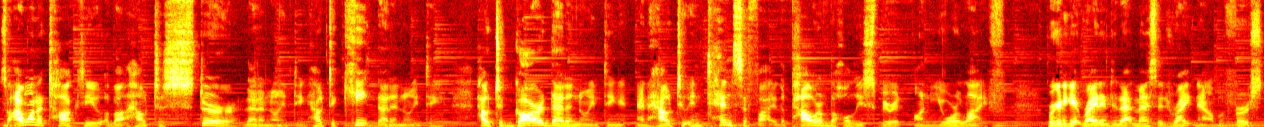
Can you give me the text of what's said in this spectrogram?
So I want to talk to you about how to stir that anointing, how to keep that anointing, how to guard that anointing, and how to intensify the power of the Holy Spirit on your life. We're going to get right into that message right now, but first,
